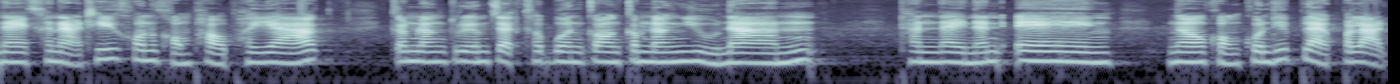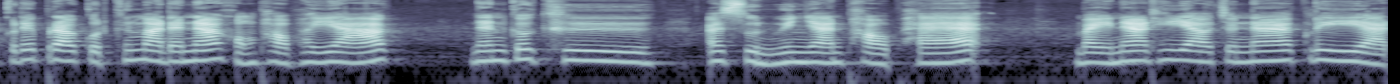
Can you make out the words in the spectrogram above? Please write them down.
ในขณะที่คนของเผ่าพยักกำลังเตรียมจัดขบวนกองกำลังอยู่นั้น ทันใดนั้นเอง เงาของคนที่แปลกประหลาดก็ได้ปรากฏขึ้นมาด้านหน้าของเผ่าพยักนั่นก็คืออสูรวิญญาณเผ่าแพะ ใบหน้าที่ยาวจนน่าเกลียด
